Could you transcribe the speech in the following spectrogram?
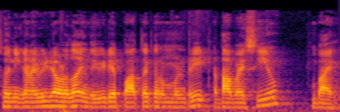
ஸோ இன்றைக்கான வீடியோவில் தான் இந்த வீடியோ பார்த்துக்க ரொம்ப நன்றி. டாடா பை சியூ பாய்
